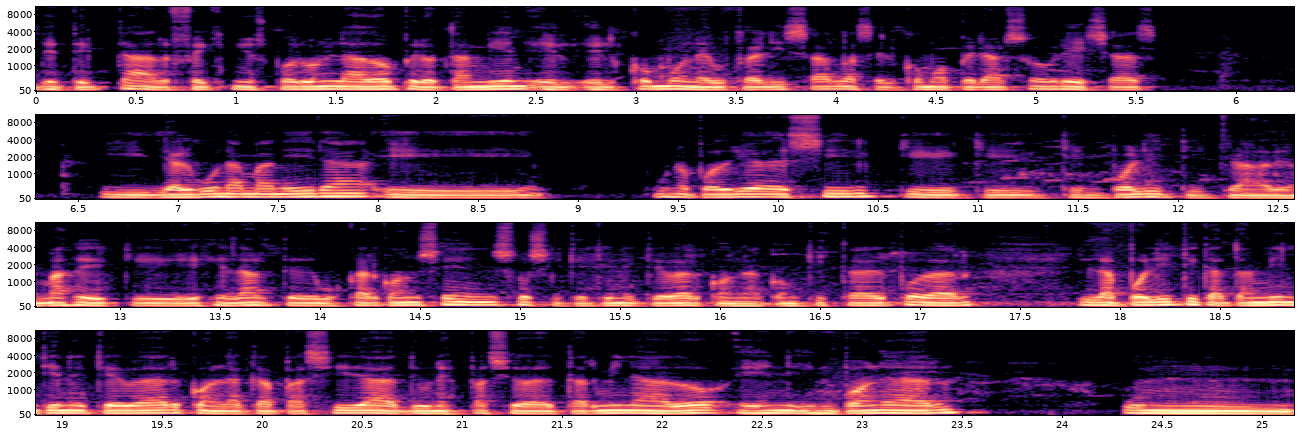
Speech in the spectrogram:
detectar fake news por un lado, pero también el, cómo neutralizarlas, el cómo operar sobre ellas. Y de alguna manera uno podría decir que, en política, además de que es el arte de buscar consensos y que tiene que ver con la conquista del poder, la política también tiene que ver con la capacidad de un espacio determinado en imponer un,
